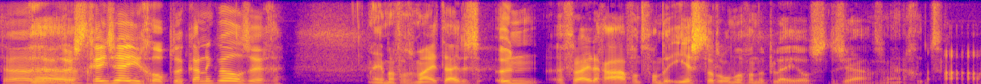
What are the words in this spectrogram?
Ja, daar rust geen zegen op, dat kan ik wel zeggen. Nee, maar volgens mij tijdens een vrijdagavond van de eerste ronde van de play-offs. Dus ja, dat is, goed. Oh,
